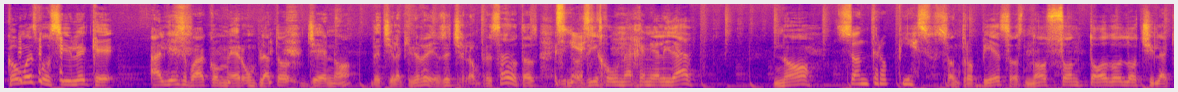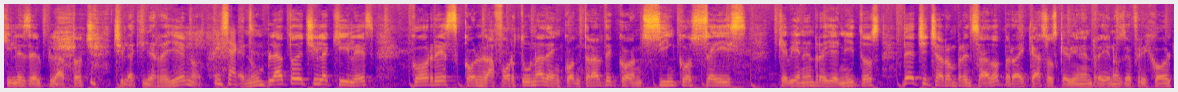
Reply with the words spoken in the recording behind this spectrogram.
¿Cómo es posible que alguien se pueda comer un plato lleno de chilaquiles rellenos de chelón prensado? Y nos dijo una genialidad. No, Son tropiezos. son tropiezos. No son todos los chilaquiles del plato chi- chilaquiles rellenos. Exacto. En un plato de chilaquiles corres con la fortuna de encontrarte con cinco o seis que vienen rellenitos de chicharrón prensado, pero hay casos que vienen rellenos de frijol,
